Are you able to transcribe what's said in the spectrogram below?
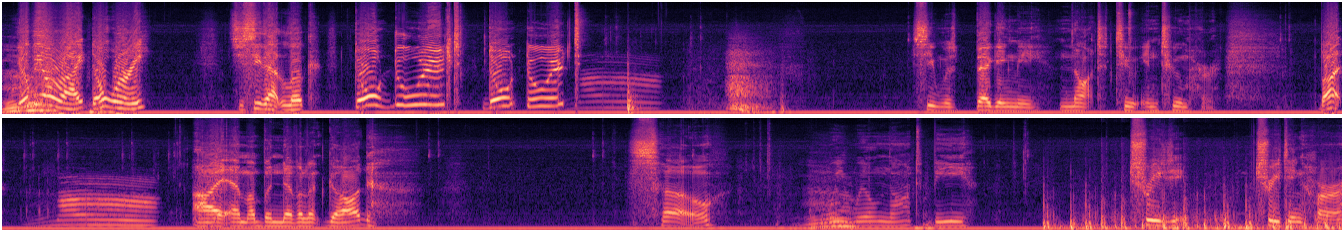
You'll be alright, don't worry. Did you see that look? Don't do it! Don't do it! She was begging me not to entomb her. But I am a benevolent god. So we will not be treating treating her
